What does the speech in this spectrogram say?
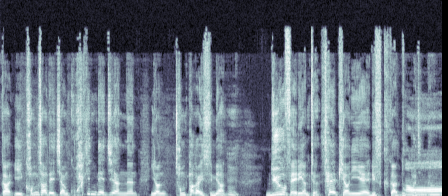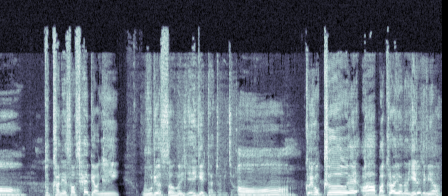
그러니까 이 검사되지 않고 확인되지 않는 이런 전파가 있으면 음. new variant 새 변이의 리스크가 높아진다. 어. 북한에서 새 변이 우려성을 얘기했다는 점이죠. 어. 그리고 그의 아 마크 라이언은 예를 들면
